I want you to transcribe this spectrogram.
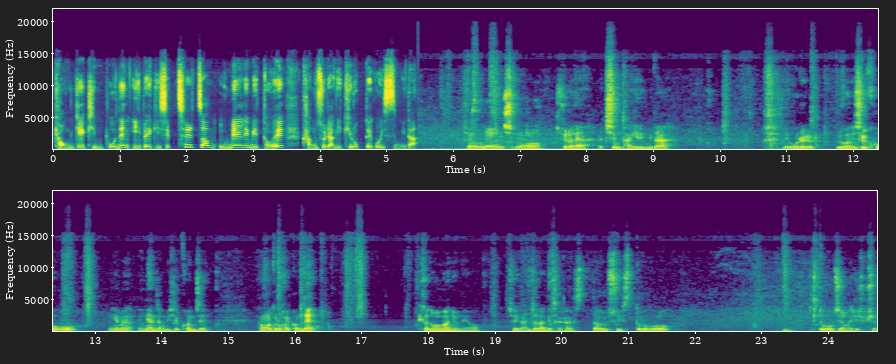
경기 김포는 227.5mm의 강수량이 기록되고 있습니다. 자, 오늘 지금 수련회 아침 당일입니다. 하, 요거를 물건을 싣고, 음향, 음향 장비 싣고 이제 강화도로 갈 건데, 비가 너무 많이 오네요. 저희가 안전하게 잘 갔다 올 수 있도록, 음, 해주십시오.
